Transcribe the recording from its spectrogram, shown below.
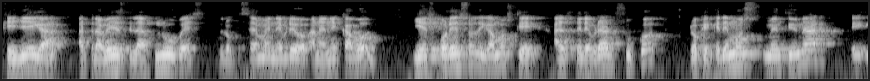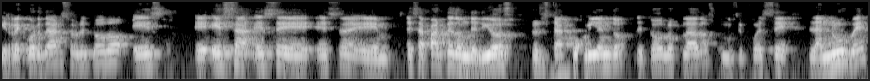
que llega a través de las nubes, de lo que se llama en hebreo Ananekabot, y es por eso, digamos, que al celebrar Sukkot, lo que queremos mencionar eh, y recordar sobre todo es eh, esa, ese, esa, eh, esa, parte donde Dios nos está cubriendo de todos los lados, como si fuese la nube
